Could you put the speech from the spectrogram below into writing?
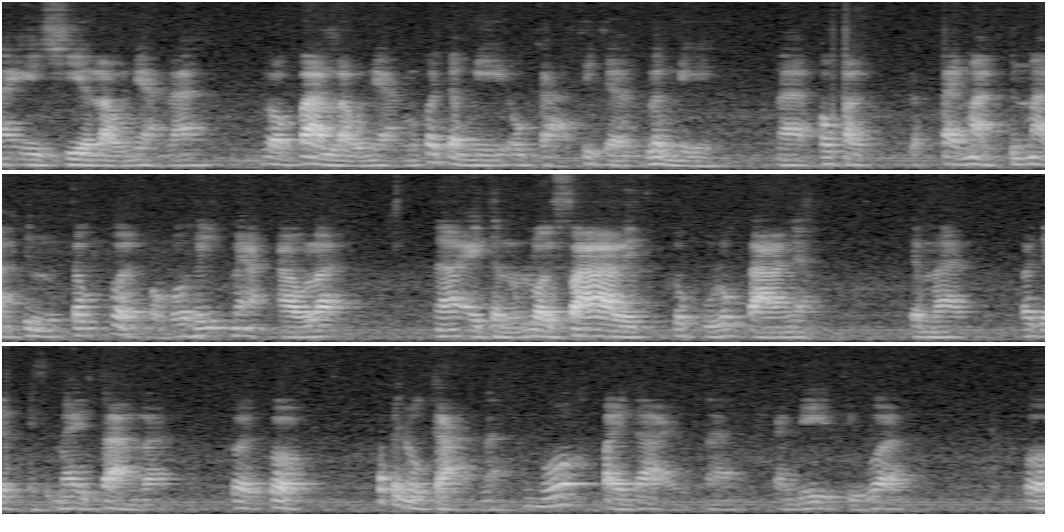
ในเอเชียเราเนี่ยนะรอบบ้านเราเนี่ยมันก็จะมีโอกาสที่จะเริ่มมีนะเพราะว่าได้มากขึ้นมากขึ้นต้องก็บอกว่าเฮ้ยไม่เอาละนะไอ้ถนนลอยฟ้าอะไรโลกหูโลกตาเนี่ยจะมาเขาจะไม่สร้างละก็ก็ก็เป็นโอกาสนะเพราะว่าไปได้นะอันนี้ถือว่าก็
